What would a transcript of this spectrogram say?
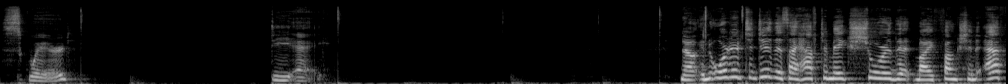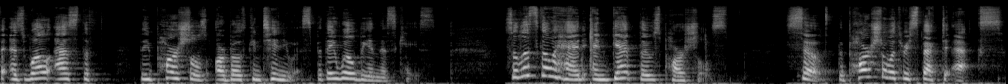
squared dA. Now, in order to do this, I have to make sure that my function f as well as the, the partials are both continuous, but they will be in this case. So let's go ahead and get those partials. So the partial with respect to x.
